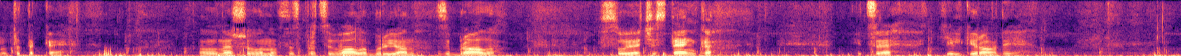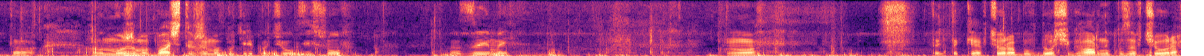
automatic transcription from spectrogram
Ну то таке. Головне, що воно все спрацювало, бур'ян зібрало, соя чистенька. І це тільки радує. Так, вон можемо бачити, вже, мабуть, ріпачок зійшов озимий. О. Та й таке, вчора був дощик гарний, позавчора.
